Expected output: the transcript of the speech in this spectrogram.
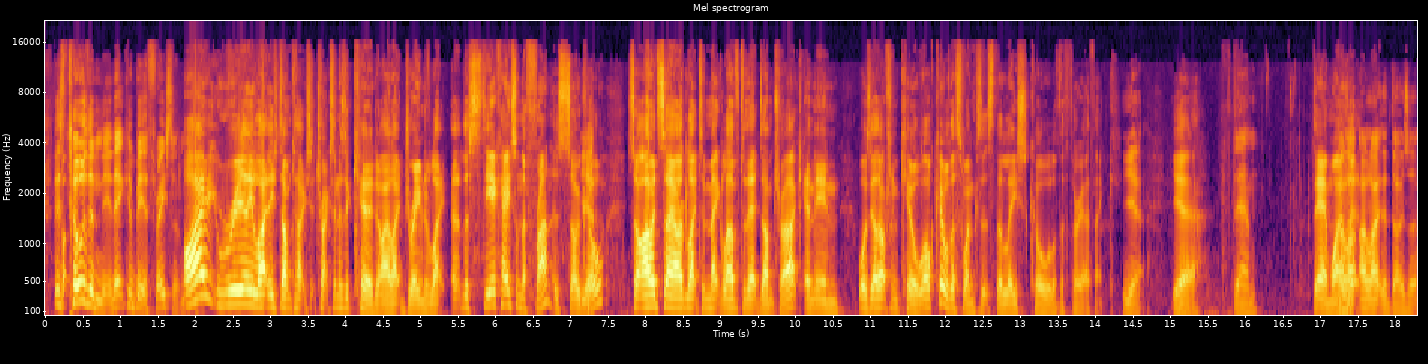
There's two of them there. That could be a threesome. I really like these dump trucks, trucks, and as a kid, I like dreamed of like uh, the staircase on the front is so Yeah. cool. So I would say I'd like to make love to that dump truck, and then what was the other option? Kill. Well, I'll kill this one because it's the least cool of the three, I think. Yeah. Yeah. Damn. Damn. Why I, li-? I like the dozer.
